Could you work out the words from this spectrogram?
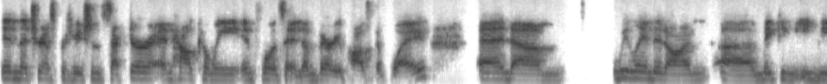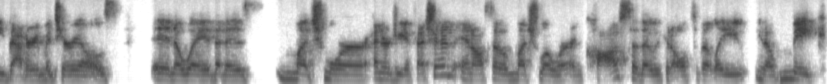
in the transportation sector, and how can we influence it in a very positive way? And um, we landed on uh, making EV battery materials in a way that is much more energy efficient and also much lower in cost so that we could ultimately you know make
